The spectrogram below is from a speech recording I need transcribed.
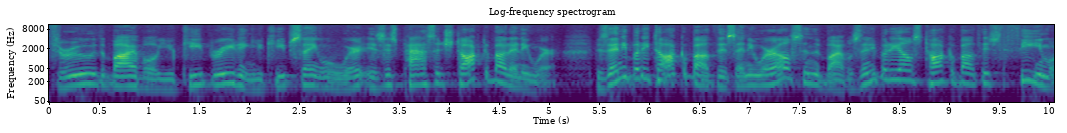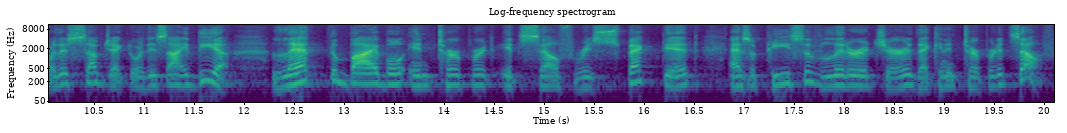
through the Bible. You keep reading, you keep saying, Well, where is this passage talked about anywhere? Does anybody talk about this anywhere else in the Bible? Does anybody else talk about this theme or this subject or this idea? Let the Bible interpret itself. Respect it as a piece of literature that can interpret itself.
